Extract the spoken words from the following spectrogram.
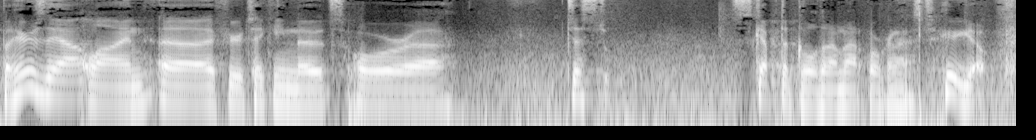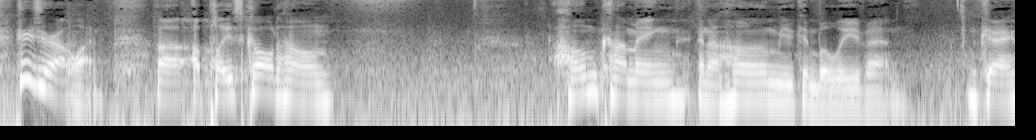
But here's the outline uh, if you're taking notes or uh, just skeptical that I'm not organized. Here you go. Here's your outline uh, a place called home, homecoming, and a home you can believe in. Okay?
